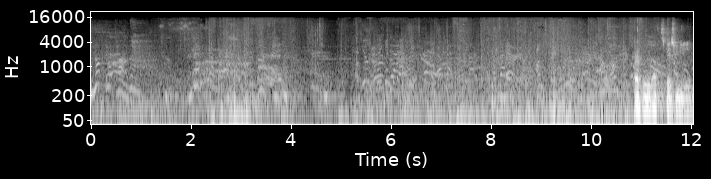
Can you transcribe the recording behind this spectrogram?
Is not your time. You'll take enemy turret. Perfect, we got the space we needed.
